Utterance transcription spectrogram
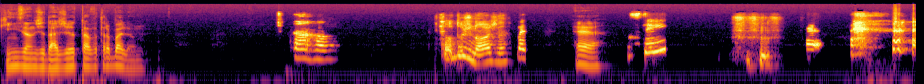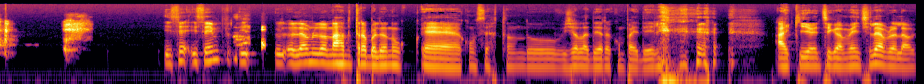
15 anos de idade eu já tava trabalhando. Aham. Todos nós, né? É. Sim. E, se- e sempre. e- eu lembro o Leonardo trabalhando, é, consertando geladeira com o pai dele. Aqui antigamente, lembra, Léo?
